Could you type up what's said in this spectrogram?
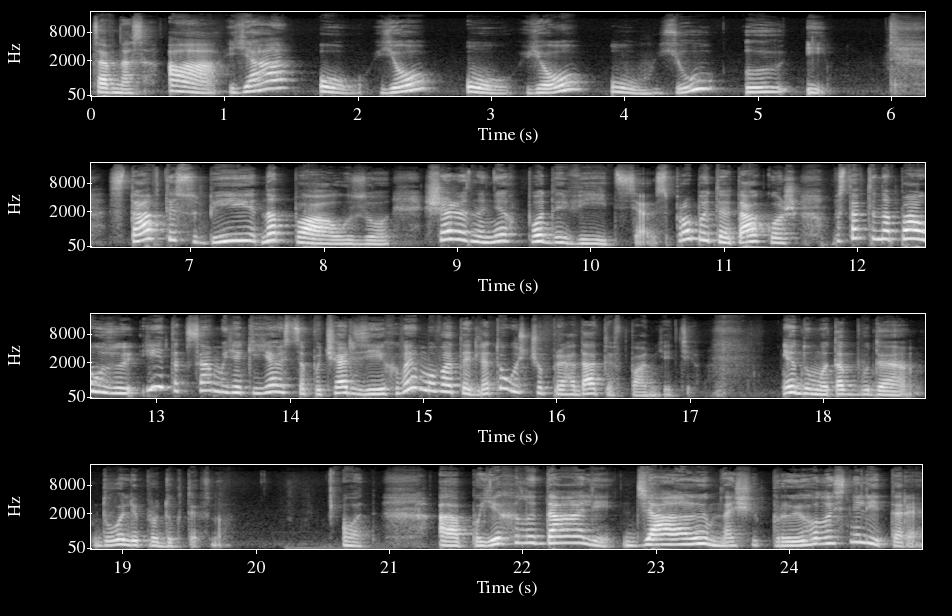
Це в нас А, Я, О, Йо, О, Йо, У, Ю, И, І. Ставте собі на паузу, ще раз на них подивіться. Спробуйте також поставте на паузу і так само, як і я, ось це по черзі їх вимовити для того, щоб пригадати в пам'яті. Я думаю, так буде доволі продуктивно. От. А поїхали далі. Джаим, наші приголосні літери.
